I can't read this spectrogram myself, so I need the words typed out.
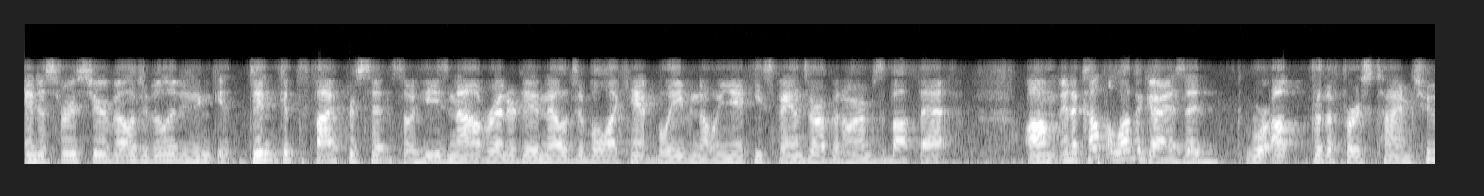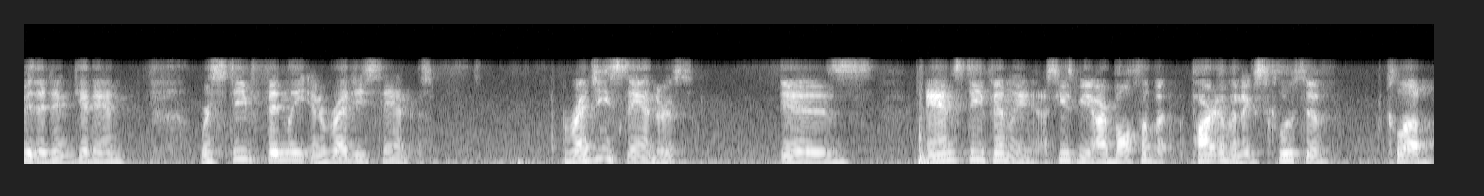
in his first year of eligibility, didn't get didn't get the five percent, so he's now rendered ineligible. I can't believe no Yankees fans are up in arms about that. Um, and a couple other guys that were up for the first time too that didn't get in were Steve Finley and Reggie Sanders. Reggie Sanders is and Steve Finley, excuse me, are both of a, part of an exclusive club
